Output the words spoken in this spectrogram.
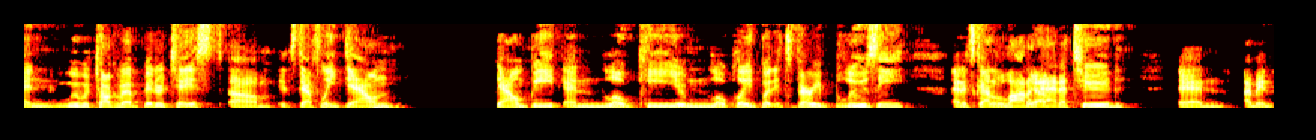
and we were talking about bitter taste. Um, it's definitely down, downbeat and low key and low played, but it's very bluesy and it's got a lot of Yeah. attitude. And I mean,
